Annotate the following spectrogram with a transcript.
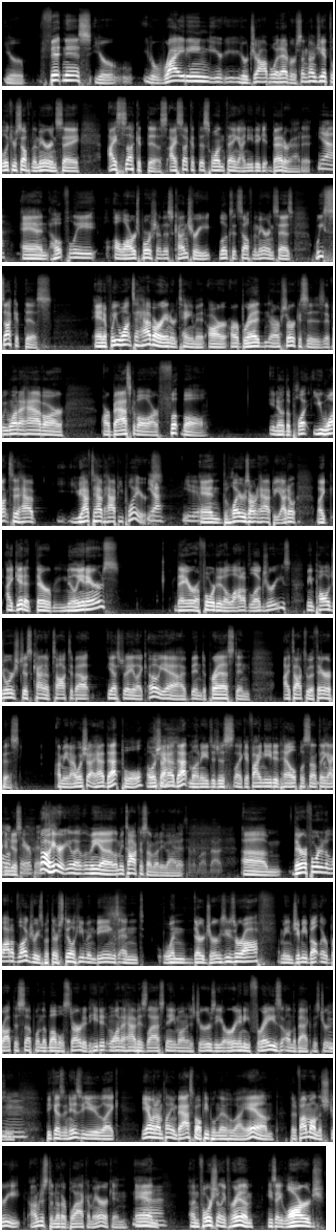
your fitness, your your writing, your your job, whatever. Sometimes you have to look yourself in the mirror and say, "I suck at this. I suck at this one thing. I need to get better at it." yeah. And hopefully, a large portion of this country looks itself in the mirror and says, "We suck at this." And if we want to have our entertainment, our our bread and our circuses, if we want to have our our basketball, our football, you know, the play you want to have you have to have happy players. Yeah, you do. And the players aren't happy. I don't like I get it. They're millionaires. They are afforded a lot of luxuries. I mean, Paul George just kind of talked about yesterday like, "Oh yeah, I've been depressed and I talked to a therapist." I mean, I wish I had that pool. I wish I had that money to just like if I needed help with something, I can just therapist. oh here, let me uh, let me talk to somebody about it I love that. um, they're afforded a lot of luxuries, but they're still human beings. And when their jerseys are off, I mean, Jimmy Butler brought this up when the bubble started. He didn't want to have his last name on his jersey or any phrase on the back of his jersey Mm-hmm. because, in his view, like, yeah, when I'm playing basketball, people know who I am. But if I'm on the street, I'm just another black American. Yeah. And unfortunately for him, he's a large,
